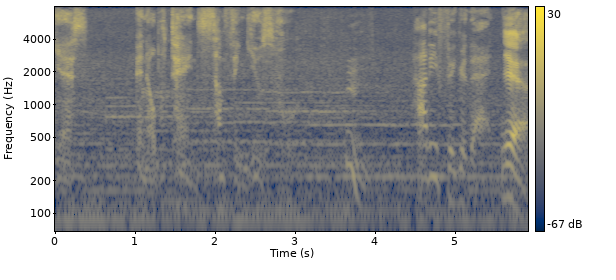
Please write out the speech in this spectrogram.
yes, and obtained something useful. Hmm. How do you figure that? Yeah.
